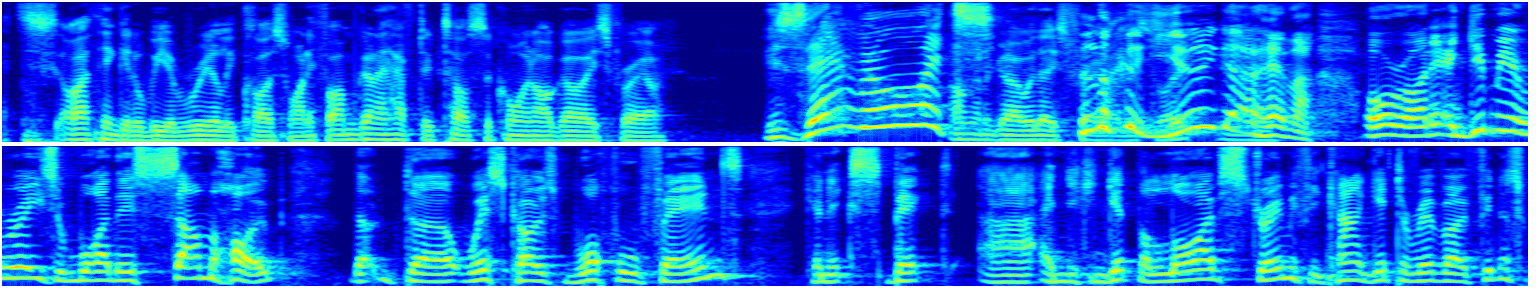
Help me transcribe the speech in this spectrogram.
it's, I think it'll be a really close one. If I'm going to have to toss a coin, I'll go East Freo. Is that right? I'm gonna go with East Freo Look at you go, Hammer. All right, and give me a reason why there's some hope that uh, West Coast WAFL fans can expect, uh, and you can get the live stream if you can't get to Revo Fitness.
